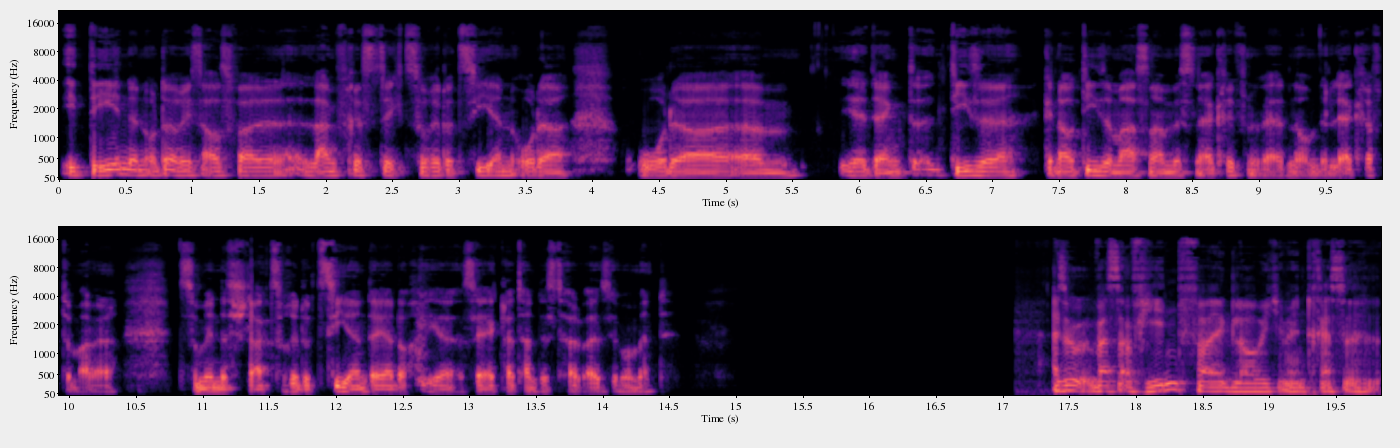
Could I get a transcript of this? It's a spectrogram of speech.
Ideen, den Unterrichtsausfall langfristig zu reduzieren oder oder ähm, ihr denkt, diese genau diese Maßnahmen müssen ergriffen werden, um den Lehrkräftemangel zumindest stark zu reduzieren, der ja doch eher sehr eklatant ist teilweise im Moment. Also was auf jeden Fall, glaube ich, im Interesse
